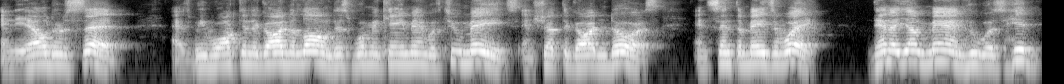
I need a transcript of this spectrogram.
And the elders said, As we walked in the garden alone, this woman came in with two maids and shut the garden doors and sent the maids away. Then a young man who was hid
